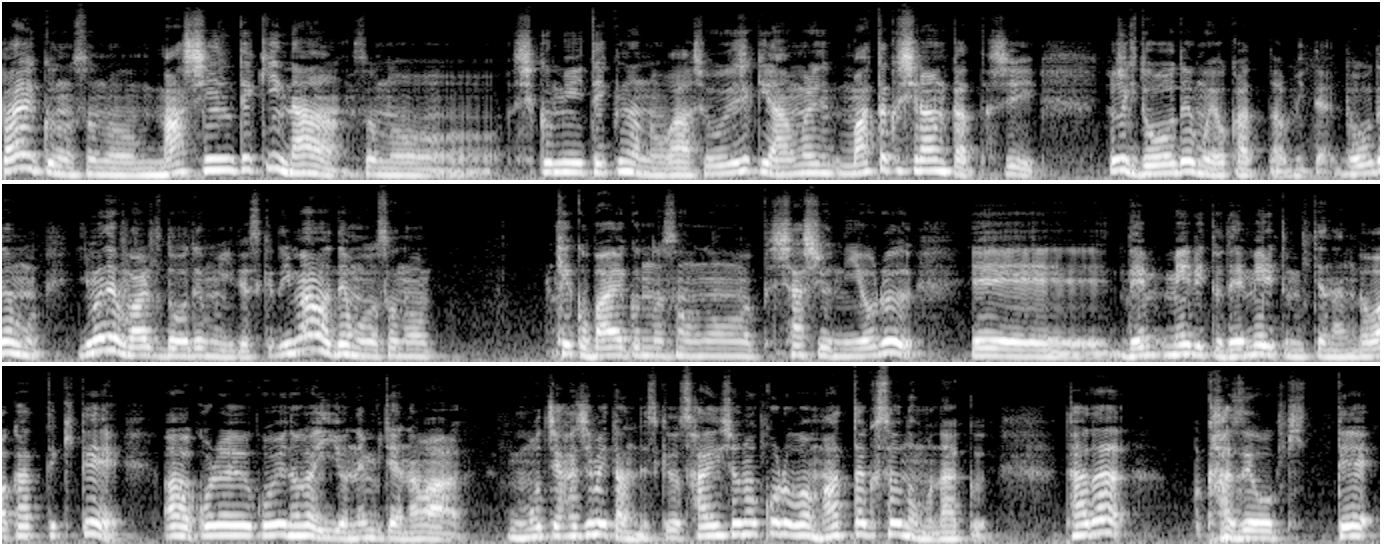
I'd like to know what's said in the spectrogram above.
バイクのそのマシン的なその仕組み的なのは正直あんまり全く知らんかったし正直どうでもよかったみたい。どうでも今でも割とどうでもいいですけど今はでもその結構バイクのその車種による、えー、デメリットデメリットみたいなのが分かってきてああこれこういうのがいいよねみたいなのは持ち始めたんですけど最初の頃は全くそういうのもなくただ風を切って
